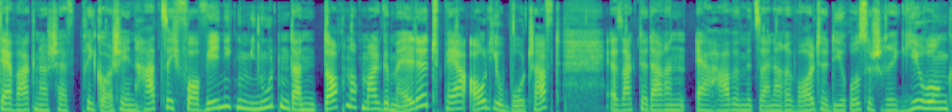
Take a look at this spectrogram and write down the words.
Der Wagner-Chef Prigozhin hat sich vor wenigen Minuten dann doch nochmal gemeldet per Audiobotschaft. Er sagte darin, er habe mit seiner Revolte die russische Regierung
